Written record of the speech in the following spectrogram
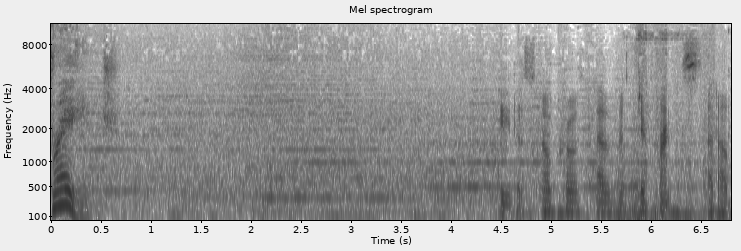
Strange. See, the snow have a different setup.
